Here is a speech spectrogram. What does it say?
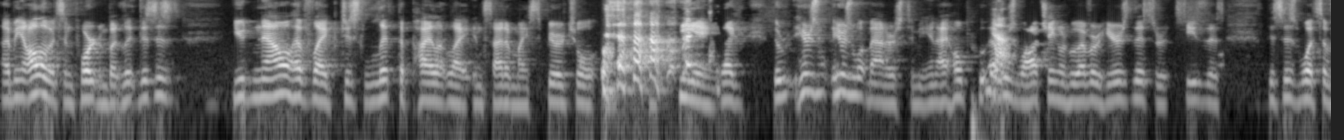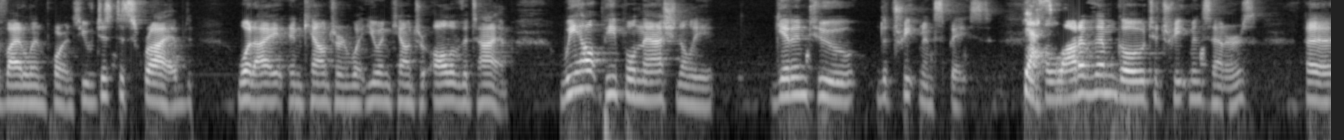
I mean, all of it's important, but this is you now have like just lit the pilot light inside of my spiritual being. Like, the, here's here's what matters to me, and I hope whoever's yeah. watching or whoever hears this or sees this, this is what's of vital importance. You've just described what I encounter and what you encounter all of the time. We help people nationally get into the treatment space. Yes, a lot of them go to treatment centers. Uh,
